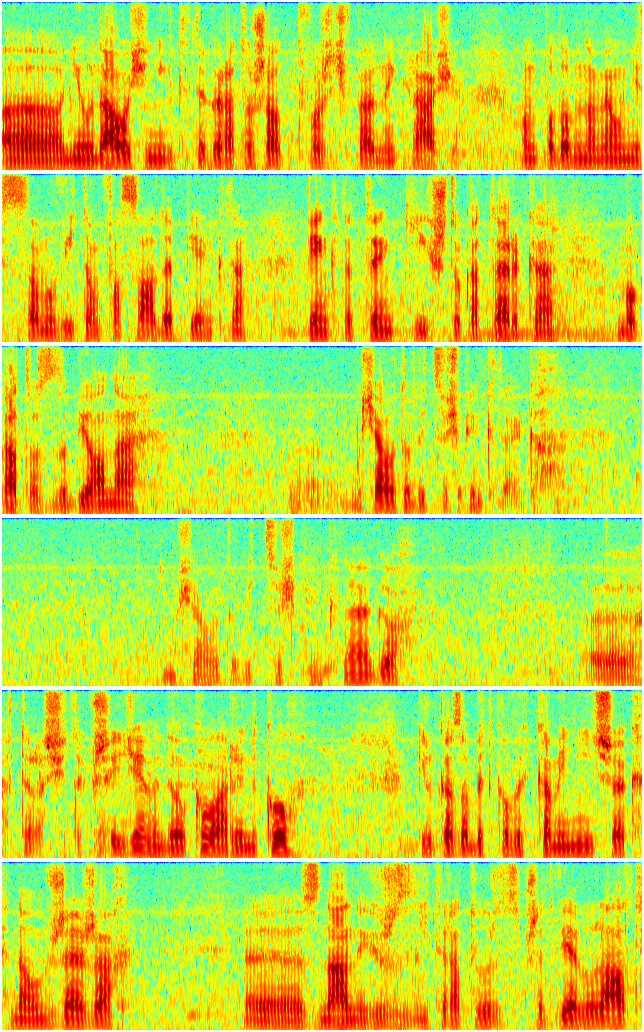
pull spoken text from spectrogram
e, nie udało się nigdy tego ratusza odtworzyć w pełnej krasie. On podobno miał niesamowitą fasadę, piękne, piękne tynki, sztukaterkę, bogato zdobione. E, Musiało to być coś pięknego. Musiało to być coś pięknego. E, Teraz się tak przejdziemy dookoła rynku. Kilka zabytkowych kamieniczek na obrzeżach e, znanych już z literatury sprzed wielu lat.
